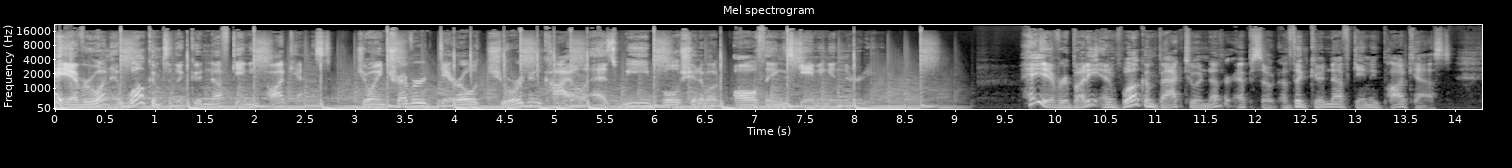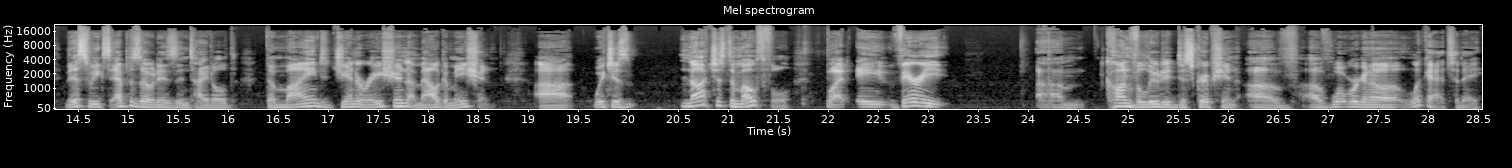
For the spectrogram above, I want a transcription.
Hey everyone, and welcome to the Good Enough Gaming Podcast. Join Trevor, Daryl, Jordan, and Kyle as we bullshit about all things gaming and nerdy. Hey everybody, and welcome back to another episode of the Good Enough Gaming Podcast. This week's episode is entitled "The Mind Generation Amalgamation," uh, which is not just a mouthful, but a very um, convoluted description of of what we're going to look at today.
